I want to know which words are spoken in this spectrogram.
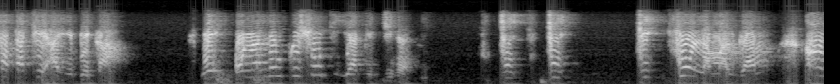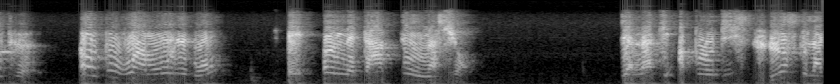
s'attaquer à Ibeka. Mais on a l'impression qu'il y a des Guinéens qui, qui, qui font l'amalgame entre un pouvoir moribond Il y en a qui applaudissent lorsque la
